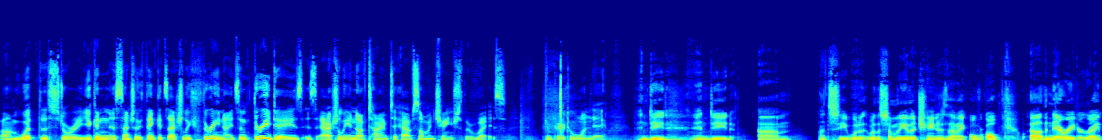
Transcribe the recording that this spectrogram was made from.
um, with the story, you can essentially think it's actually three nights, and three days is actually enough time to have someone change their ways compared to one day. Indeed, indeed. Um, let's see. What are, what are some of the other changes that I over? Oh, uh, the narrator, right?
